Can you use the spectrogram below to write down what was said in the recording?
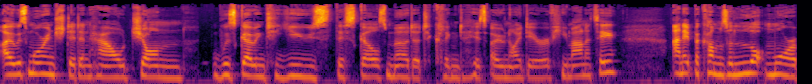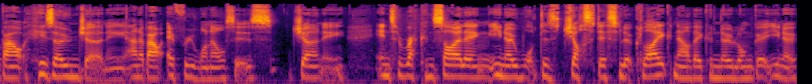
I was more interested in how John was going to use this girl's murder to cling to his own idea of humanity. and it becomes a lot more about his own journey and about everyone else's journey into reconciling you know what does justice look like now they can no longer you know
